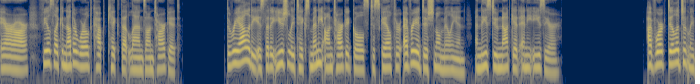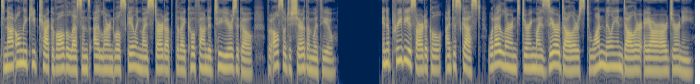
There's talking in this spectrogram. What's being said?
ARR, feels like another World Cup kick that lands on target. The reality is that it usually takes many on target goals to scale through every additional million, and these do not get any easier. I've worked diligently to not only keep track of all the lessons I learned while scaling my startup that I co founded two years ago, but also to share them with you. In a previous article, I discussed what I learned during my $0 to $1 million ARR journey.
